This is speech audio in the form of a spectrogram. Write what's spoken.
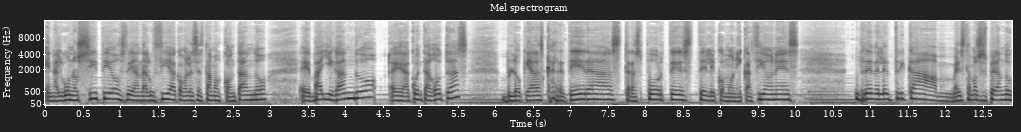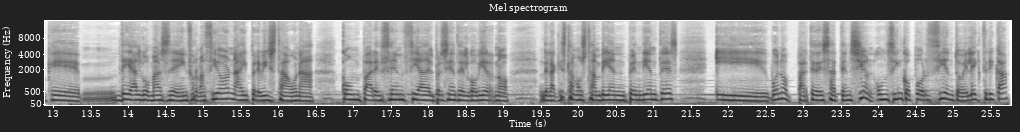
en algunos sitios de Andalucía, como les estamos contando. Eh, va llegando eh, a cuentagotas, bloqueadas carreteras, transportes, telecomunicaciones. Red Eléctrica, mm, estamos esperando que mm, dé algo más de información. Hay prevista una comparecencia del presidente del gobierno de la que estamos también pendientes y bueno, parte de esa tensión, un 5% eléctrica,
